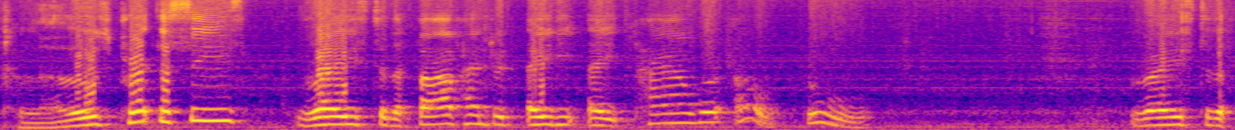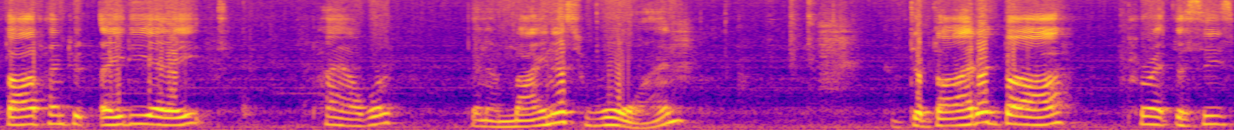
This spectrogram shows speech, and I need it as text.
close parentheses, raised to the 588 power, oh, ooh, raised to the 588 power, then a minus 1, divided by parentheses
